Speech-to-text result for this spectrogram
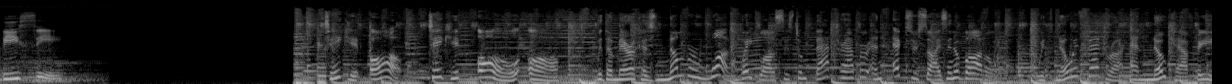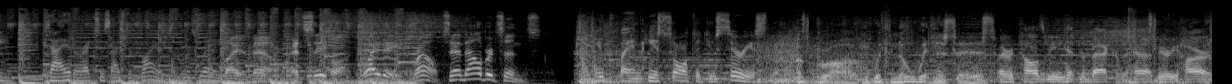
ABC. Take it off. Take it all off. With America's number one weight loss system, Fat Trapper and exercise in a bottle. With no ephedra and no caffeine. Diet or exercise required to lose weight. Buy it now at Sav-on, Rite Aid, Ralph's, and Albertsons. You claim he assaulted you seriously. A brawl with no witnesses. I recall being hit in the back of the head very hard.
